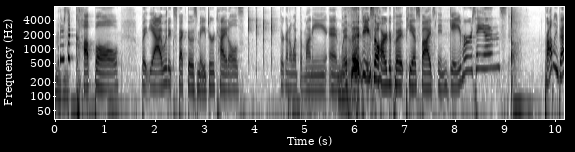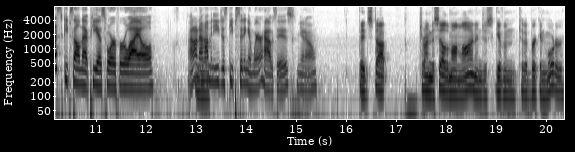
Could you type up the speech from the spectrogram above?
there's mm-hmm. a couple. But yeah, I would expect those major titles they're going to want the money and with it being so hard to put PS5s in gamers' hands, probably best to keep selling that PS4 for a while. I don't know Yeah. how many just keep sitting in warehouses, you know. they'd stop trying to sell them online and just give them to the brick and mortar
